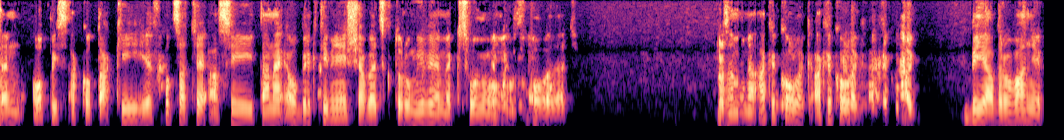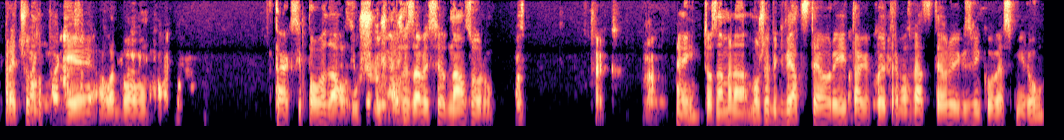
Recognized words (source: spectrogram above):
ten opis ako taký je v podstate asi tá najobjektívnejšia vec, ktorú my vieme k svojmu okoliu povedať. To znamená, akékoľvek, akékoľvek, akékoľvek vyjadrovanie, prečo to tak je, alebo tak si povedal, už, už môže závisieť od názoru. Tak, no. Hej? To znamená, môže byť viac teórií, tak ako je treba viac teórií k zvyku vesmíru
